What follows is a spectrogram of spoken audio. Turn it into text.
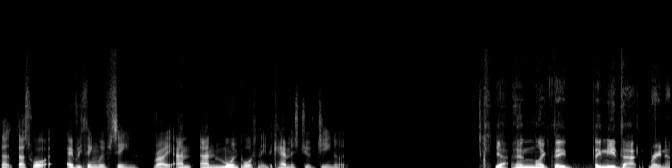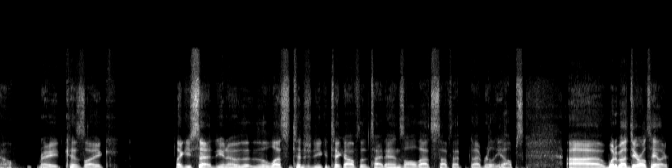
That that's what everything we've seen, right? And and more importantly, the chemistry of Geno. Yeah, and like they they need that right now, right? Because like like you said, you know, the, the, less attention you can take off the tight ends, all that stuff that that really helps. Uh, what about Darrell Taylor?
